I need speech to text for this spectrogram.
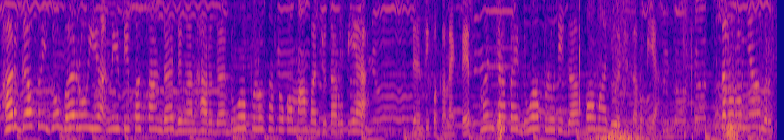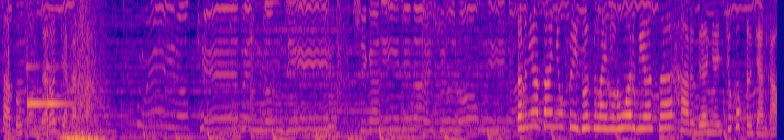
Harga Frigo baru yakni tipe standar dengan harga 21,4 juta rupiah dan tipe connected mencapai 23,2 juta rupiah. Seluruhnya berstatus on the road Jakarta. Ternyata New Frigo selain luar biasa, harganya cukup terjangkau.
